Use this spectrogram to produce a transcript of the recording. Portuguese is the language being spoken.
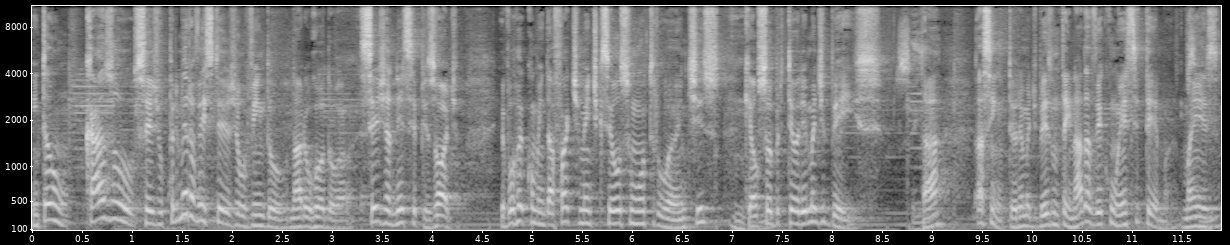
Então, caso seja a primeira vez que esteja ouvindo Naruhodo, seja nesse episódio, eu vou recomendar fortemente que você ouça um outro antes, que é o sobre Teorema de Bayes. Uhum. Sim. Tá? Assim, o Teorema de Bayes não tem nada a ver com esse tema, mas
